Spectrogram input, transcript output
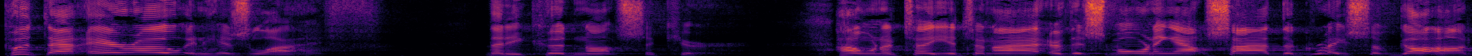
put that arrow in his life that he could not secure. I want to tell you tonight or this morning, outside the grace of God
